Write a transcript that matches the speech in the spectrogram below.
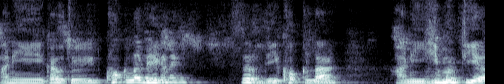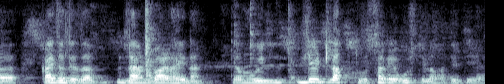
आणि काय होतंय खोकला भेग नाही? सर्दी खोकला. आणि ही म्हणती काय झालं त्याचा? लहान बाळ आहे ना त्यामुळे लेट लागतो सगळ्या गोष्टीला होते त्या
